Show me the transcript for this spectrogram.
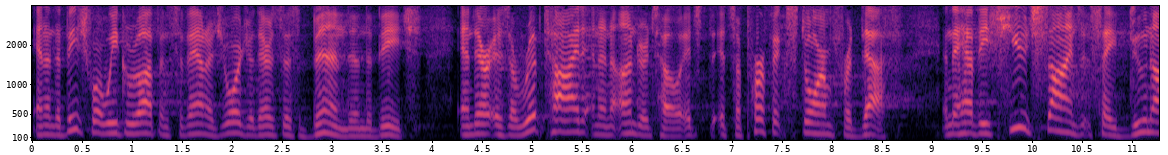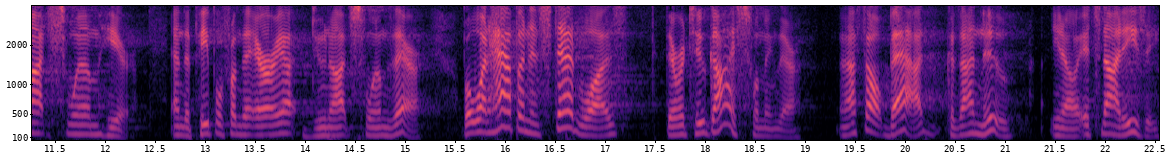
and in the beach where we grew up in Savannah, Georgia, there's this bend in the beach and there is a riptide and an undertow. It's, it's a perfect storm for death. And they have these huge signs that say, do not swim here. And the people from the area do not swim there. But what happened instead was there were two guys swimming there. And I felt bad because I knew, you know, it's not easy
